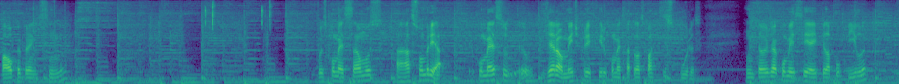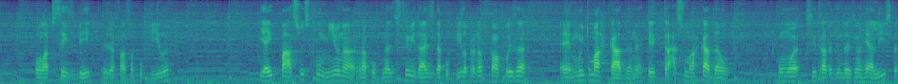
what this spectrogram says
pálpebra em cima. Depois começamos a sombrear. Eu começo, eu geralmente prefiro começar pelas partes escuras. Então eu já comecei aí pela pupila, com lápis 6B eu já faço a pupila. E aí passo o esfuminho na, na, nas extremidades da pupila para não ficar uma coisa é, muito marcada, né? aquele traço marcadão. Como é, se trata de um desenho realista,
